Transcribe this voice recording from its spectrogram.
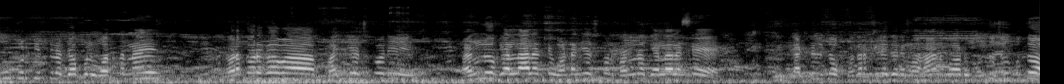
ఊపిరితిత్తుల జబ్బులు వస్తున్నాయి. త్వర త్వరగా వా- పని చేసుకొని పనిలోకి వెళ్ళాలంటే వంట చేసుకొని పనిలోకి వెళ్ళాలంటే ఈ కట్టెలతో కుదరట్లేదని మహానుభావుడు ముందు చూపుతో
